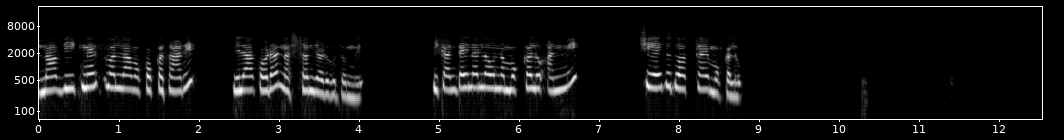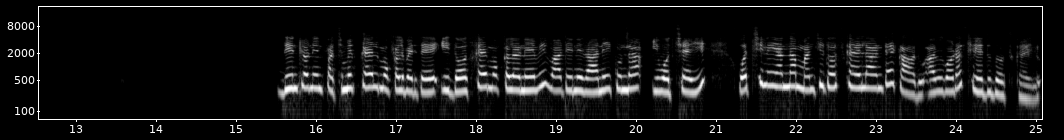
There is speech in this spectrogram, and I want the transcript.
నా వీక్నెస్ వల్ల ఒక్కొక్కసారి ఇలా కూడా నష్టం జరుగుతుంది. ఈ కంటైనర్లో ఉన్న మొక్కలు అన్నీ చేదు దోసకాయ మొక్కలు. దీంట్లో నేను పచ్చిమిరపకాయలు మొక్కలు పెడితే ఈ దోసకాయ మొక్కలు అనేవి వాటిని రానియకుండా ఇవి వచ్చాయి. వచ్చినాయి అన్న మంచి దోసకాయలా అంటే కాదు. అవి కూడా చేదు దోసకాయలు.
